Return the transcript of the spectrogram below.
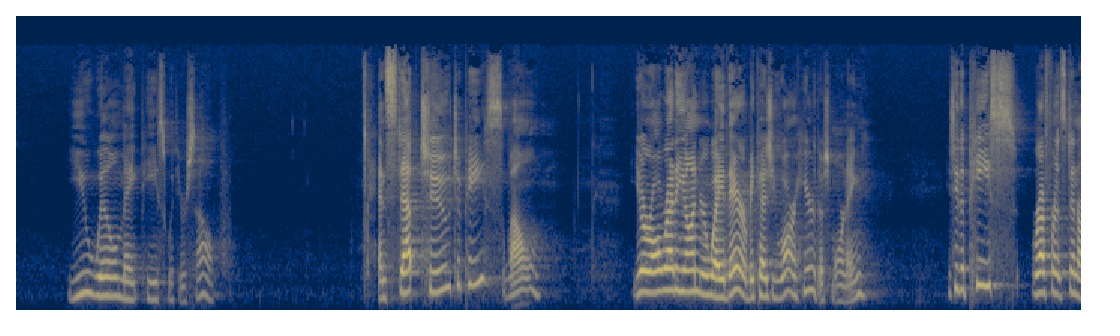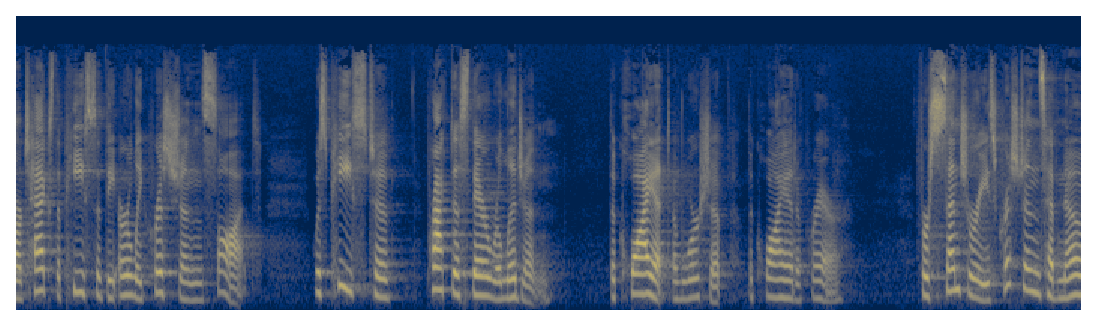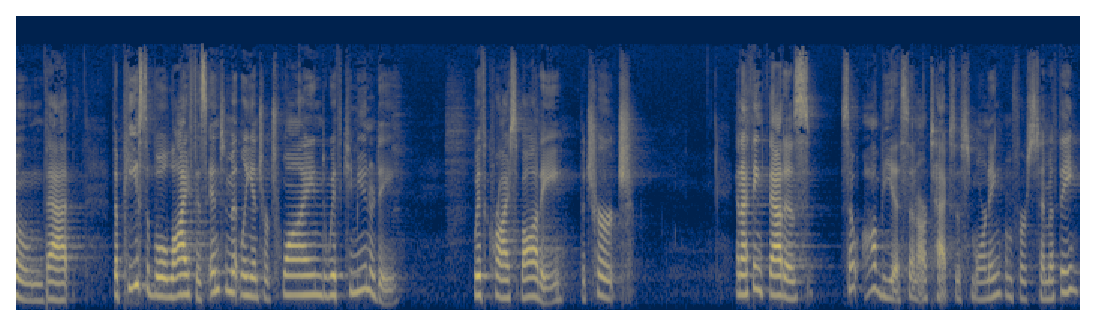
you will make peace with yourself. And step two to peace, well, you're already on your way there because you are here this morning. You see, the peace referenced in our text, the peace that the early Christians sought, was peace to practice their religion, the quiet of worship, the quiet of prayer. For centuries, Christians have known that the peaceable life is intimately intertwined with community, with Christ's body, the church. And I think that is so obvious in our text this morning from 1 Timothy.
